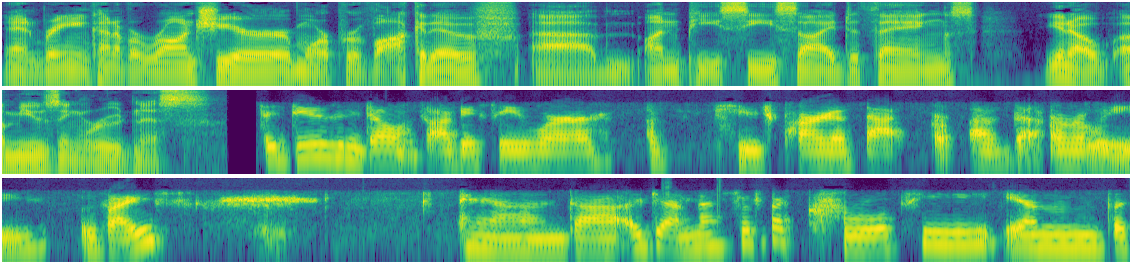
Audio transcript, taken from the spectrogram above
and bringing kind of a raunchier, more provocative, um, un PC side to things. You know, amusing rudeness. The do's and don'ts obviously were a huge part of that of the early Vice. And uh, again, there's sort of a cruelty in the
